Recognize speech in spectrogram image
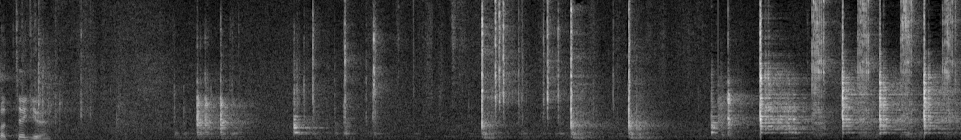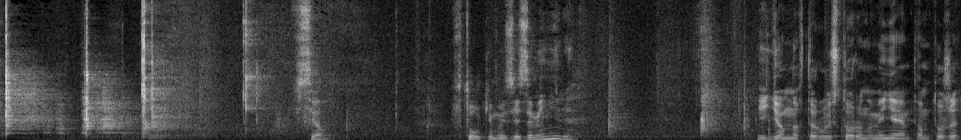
Подтягиваем. Все. Втулки мы здесь заменили. Идем на вторую сторону, меняем там тоже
